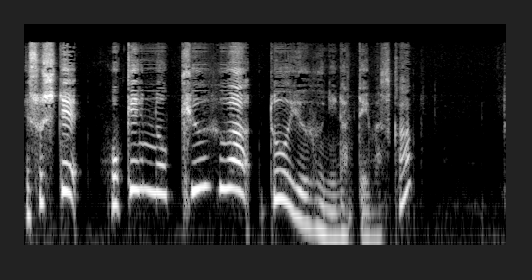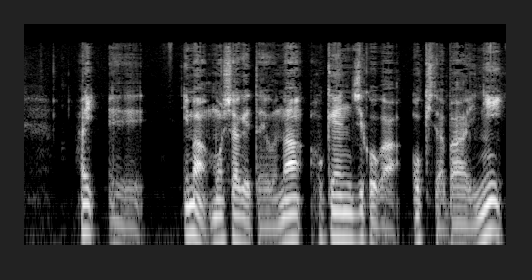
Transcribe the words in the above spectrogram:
えそして保険の給付はどういうふうになっていますか？はい、えー、今申し上げたような保険事故が起きた場合に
